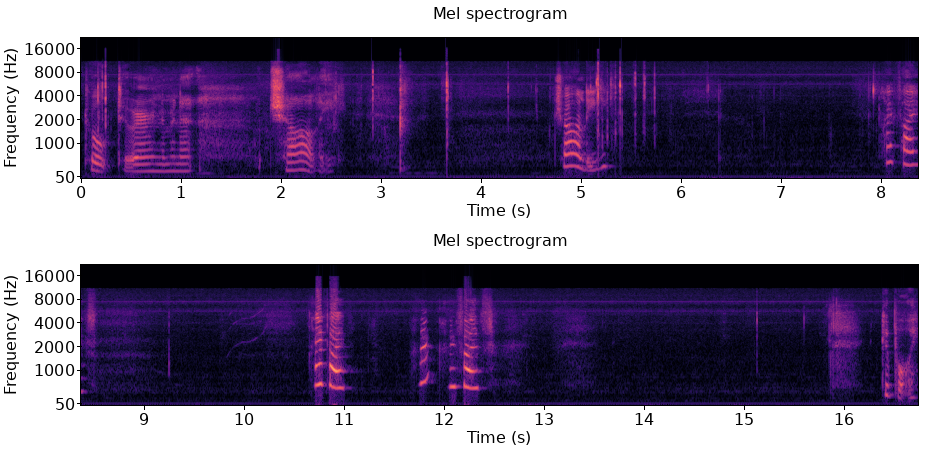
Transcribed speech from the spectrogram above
talk to her in a minute. But Charlie. Charlie. High five. High five. Hi- High five. Good boy.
